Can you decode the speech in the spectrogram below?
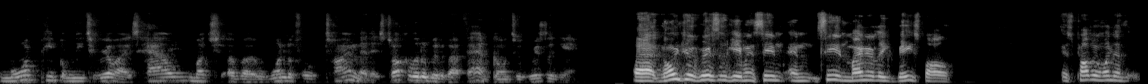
more people need to realize how much of a wonderful time that is. Talk a little bit about that going to a Grizzly game. Uh, going to a Grizzlies game and seeing and seeing minor league baseball is probably one of the,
